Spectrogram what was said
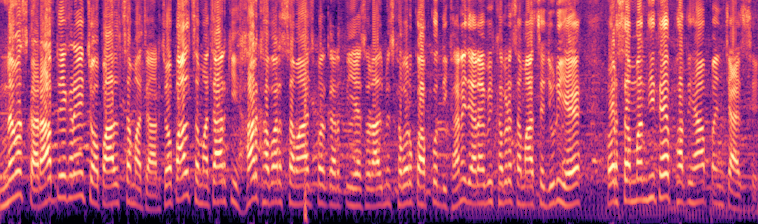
नमस्कार, आप देख रहे हैं चौपाल समाचार। चौपाल समाचार की हर खबर समाज पर करती है। स्वराज में इस खबर को आपको दिखाने जा रहा है। अभी खबर समाज से जुड़ी है और संबंधित है फतेहा पंचायत से।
